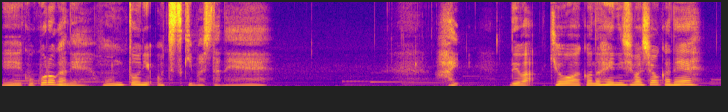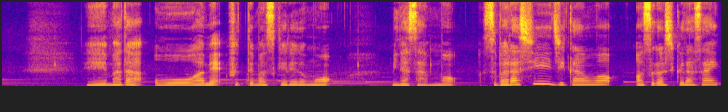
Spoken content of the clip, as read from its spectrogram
えー、心がね本当に落ち着きましたね。はい。では今日はこの辺にしましょうかね、えー、まだ大雨降ってますけれども皆さんも素晴らしい時間をお過ごしください。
